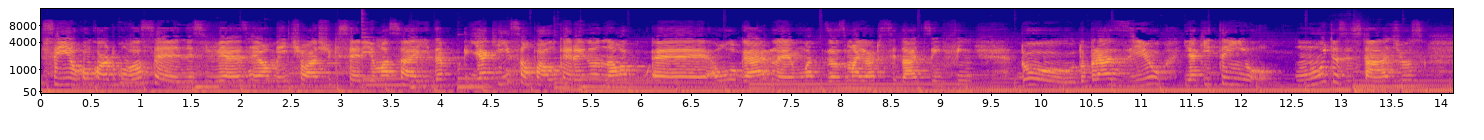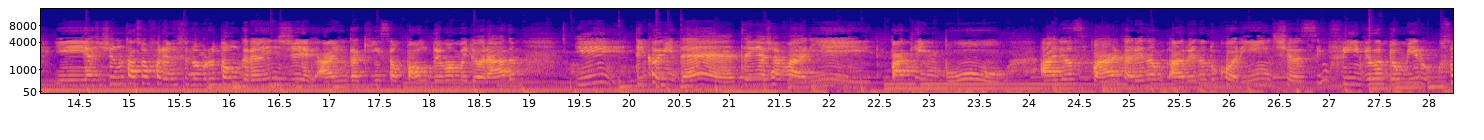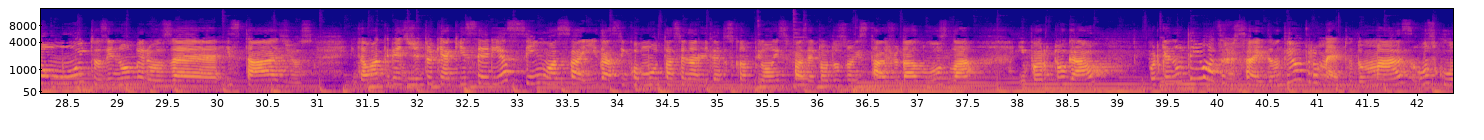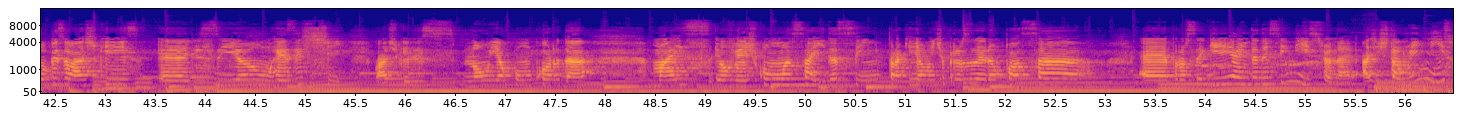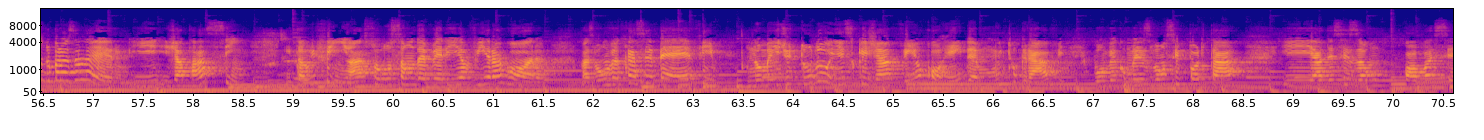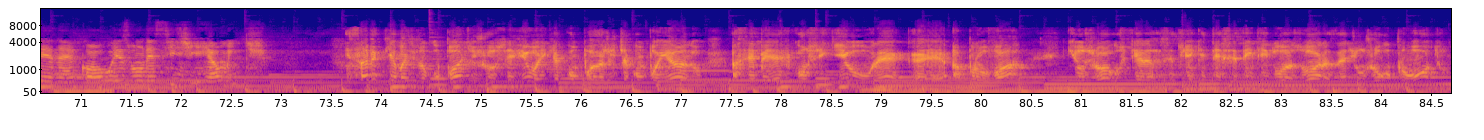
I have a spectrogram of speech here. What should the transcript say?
Sim, eu concordo com você. Nesse viés, realmente, eu acho que seria uma saída. E aqui em São Paulo, querendo ou não, é um lugar, né, uma das maiores cidades, enfim, do, do Brasil. E aqui tem muitos estádios. E a gente não está sofrendo esse número tão grande ainda aqui em São Paulo, deu uma melhorada. E tem Canidé, tem a Javari, Paquembu, Allianz Parque, Arena, Arena do Corinthians, enfim, Vila Belmiro, são muitos, inúmeros é, estádios. Então acredito que aqui seria sim uma saída, assim como está sendo a Liga dos Campeões, fazer todos no estágio da luz lá em Portugal, porque não tem outra saída, não tem outro método. Mas os clubes eu acho que é, eles iam resistir, eu acho que eles não iam concordar, mas eu vejo como uma saída sim, para que realmente o Brasileirão possa é, prosseguir ainda nesse início, né? A gente está no início do brasileiro e já está assim. Então, enfim, a solução deveria vir agora. Mas vamos ver que a CBF, no meio de tudo isso que já vem ocorrendo, é muito grave. Vamos ver como eles vão se portar e a decisão qual vai ser, né? Qual eles vão decidir realmente. E sabe o que é mais preocupante, Ju? Você viu aí que a gente acompanhando, a CBF conseguiu né, é, aprovar que os jogos que era, você tinha que ter 72 horas né, de um jogo para o outro,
